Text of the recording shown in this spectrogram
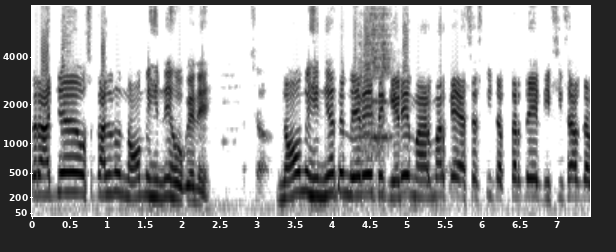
ਪਰ ਅੱਜ ਉਸ ਗੱਲ ਨੂੰ 9 ਮਹੀਨੇ ਹੋ ਗਏ ਨੇ। ਅੱਛਾ। 9 ਮਹੀਨਿਆਂ ਤੇ ਮੇਰੇ ਤੇ ਗੇੜੇ ਮਾਰ-ਮਾਰ ਕੇ ਐਸਐਸਪੀ ਦਫ਼ਤਰ ਦੇ ਡੀਸੀ ਸਾਹਿਬ ਦਾ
